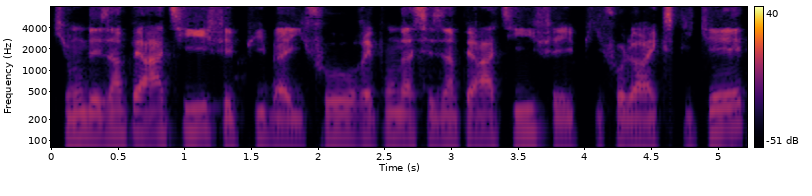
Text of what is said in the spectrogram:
qui ont des impératifs et puis bah, il faut répondre à ces impératifs et puis il faut leur expliquer.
